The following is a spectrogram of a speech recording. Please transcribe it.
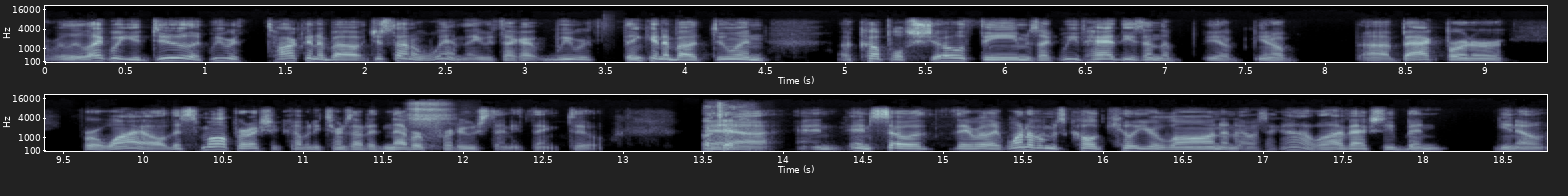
I really like what you do. Like we were talking about just on a whim. He was like, I, we were thinking about doing a couple show themes. Like we've had these on the you know, you know uh, back burner for a while. This small production company turns out had never produced anything too. Okay. Uh, and and so they were like, one of them is called "Kill Your Lawn," and I was like, oh well, I've actually been you know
